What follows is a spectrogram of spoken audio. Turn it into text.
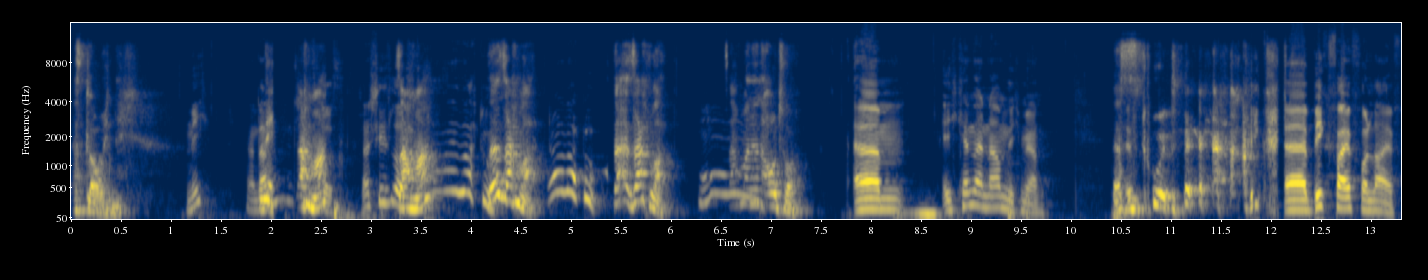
Das glaube ich nicht. Nicht? Na dann nee. Sag mal. Los. Dann schieß los. Sag mal. Sag du. Sag mal. Ja, sag du. Sa sag mal. Sag mal den Autor. Ähm, ich kenne seinen Namen nicht mehr. Das ist, gut. Big, äh, Big, Five for Life.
